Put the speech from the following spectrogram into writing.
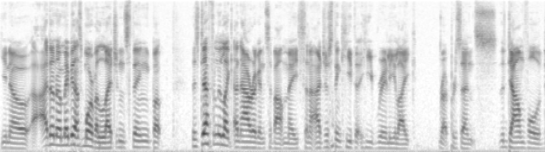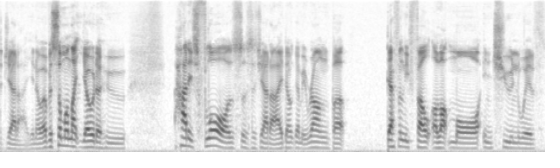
you know, I don't know, maybe that's more of a Legends thing, but there's definitely like an arrogance about Mace, and I just think he that he really like represents the downfall of the Jedi. You know, over someone like Yoda who had his flaws as a Jedi. Don't get me wrong, but definitely felt a lot more in tune with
